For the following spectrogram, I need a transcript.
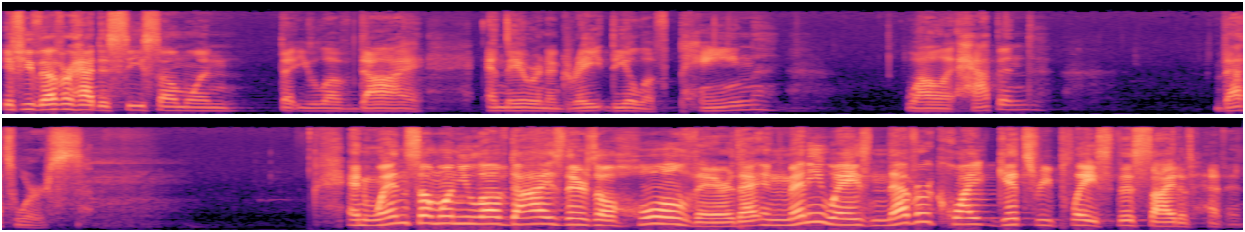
if you've ever had to see someone that you love die and they were in a great deal of pain while it happened, that's worse. And when someone you love dies, there's a hole there that in many ways never quite gets replaced this side of heaven.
